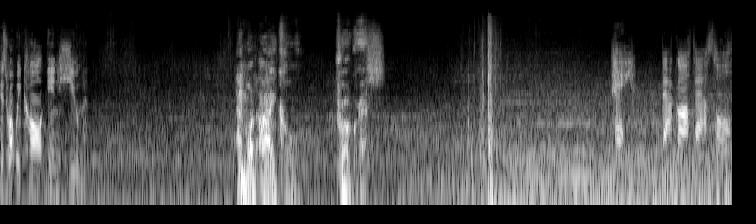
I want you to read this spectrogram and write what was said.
It's what we call inhuman. And what I call progress. Hey, back off, asshole.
